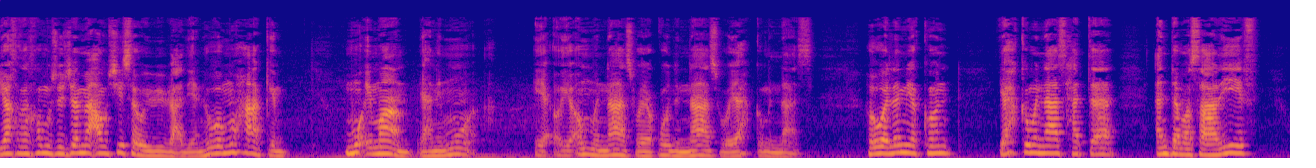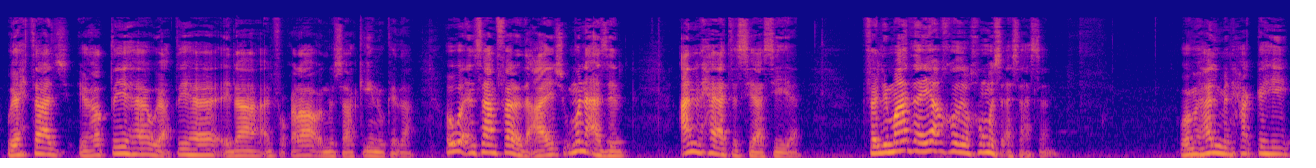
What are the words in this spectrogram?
ياخذ الخمس ويجمعه وش يسوي به بعدين. هو مو حاكم مو إمام يعني مو يؤم الناس ويقود الناس ويحكم الناس. هو لم يكن يحكم الناس حتى عنده مصاريف ويحتاج يغطيها ويعطيها إلى الفقراء والمساكين وكذا. هو إنسان فرد عايش ومنعزل عن الحياة السياسية. فلماذا يأخذ الخمس أساسا؟ وهل من حقه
